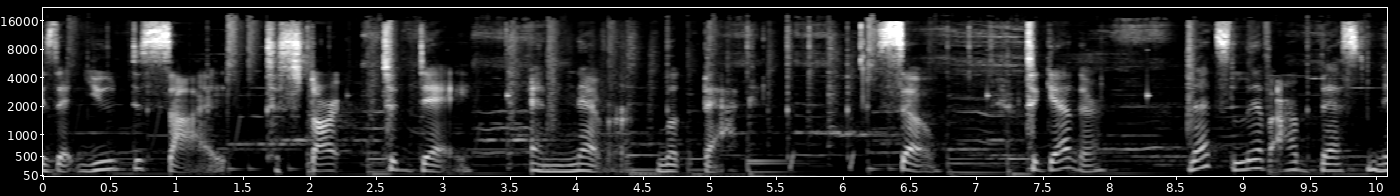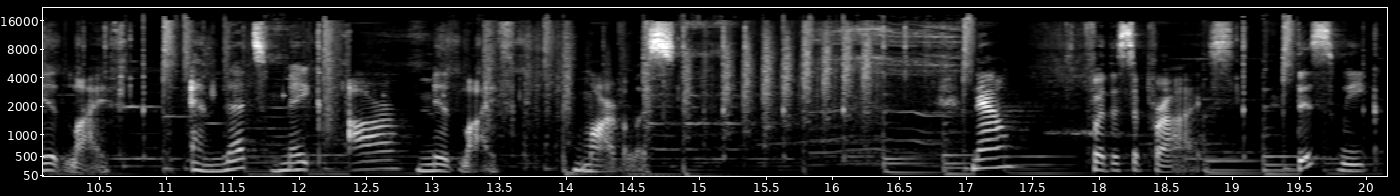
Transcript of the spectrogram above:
is that you decide to start today and never look back. So, together, let's live our best midlife and let's make our midlife marvelous. Now, for the surprise. This week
